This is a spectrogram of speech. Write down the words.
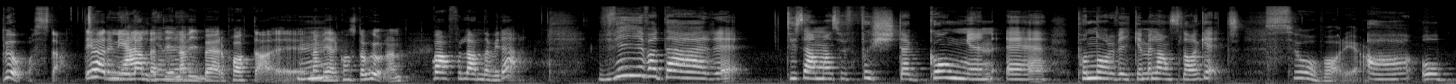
Båstad. Det hade ni ju landat i när vi. Mm. började prata, eh, när vi hade konsultationen. Varför landade vi där? Vi var där eh, tillsammans för första gången eh, på Norrviken med landslaget. Så var det ja. Ja, och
